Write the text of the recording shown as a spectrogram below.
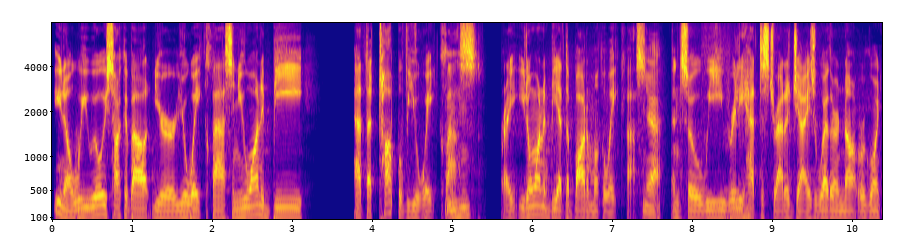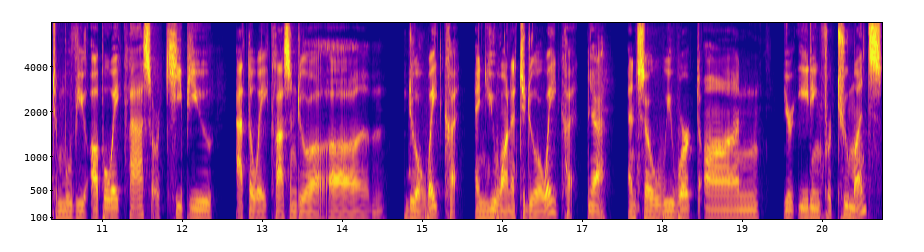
you know, we, we always talk about your your weight class, and you want to be at the top of your weight class, right? You don't want to be at the bottom of the weight class. Yeah. And so we really had to strategize whether or not we're going to move you up a weight class or keep you at the weight class and do a um, do a weight cut. And you wanted to do a weight cut, Yeah. and so we worked on your eating for two months,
